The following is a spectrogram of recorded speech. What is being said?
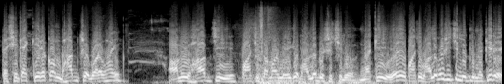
তা সেটা কীরকম ভাবছ বড় ভাই? আমি ভাবছি পাঁচু তো আমার মেয়েকে ভালোবেসেছিল। নাকি? এ পাঁচু ভালোবেসেছিল তুই নাকি রে?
